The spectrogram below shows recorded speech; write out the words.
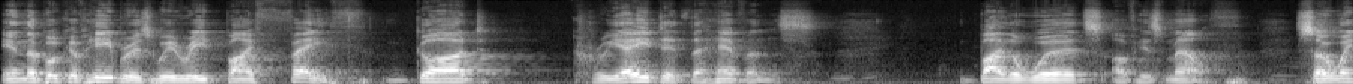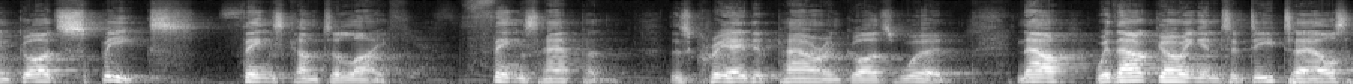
In the book of Hebrews, we read, By faith, God created the heavens by the words of his mouth. So when God speaks, things come to life, things happen. There's creative power in God's word. Now, without going into details,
